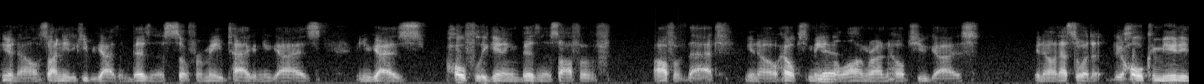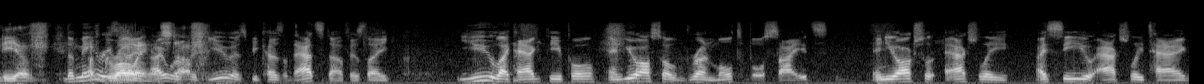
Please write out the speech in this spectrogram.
You know, so I need to keep you guys in business. So for me, tagging you guys and you guys hopefully getting business off of off of that, you know, helps me in the long run, helps you guys. You know, and that's what it, the whole community of The main of reason growing I, I work with you is because of that stuff. Is like you like tag people, and you also run multiple sites, and you actually actually I see you actually tag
